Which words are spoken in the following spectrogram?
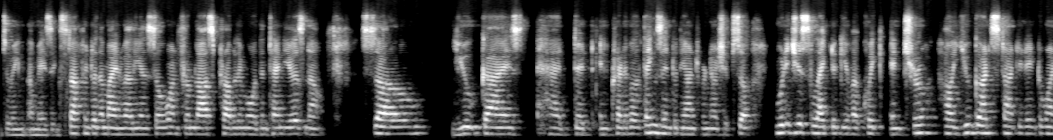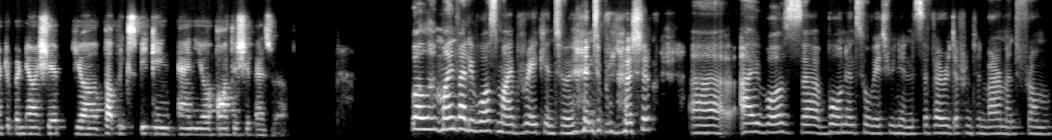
doing amazing stuff into the Mindvalley and so on from last probably more than 10 years now. So you guys had did incredible things into the entrepreneurship. So would you just like to give a quick intro how you got started into entrepreneurship, your public speaking and your authorship as well? Well, Mindvalley was my break into entrepreneurship. Uh, I was uh, born in Soviet Union. It's a very different environment from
